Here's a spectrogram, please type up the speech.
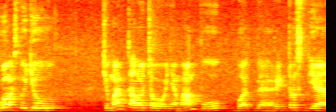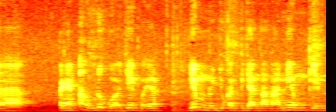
gue nggak setuju. Cuman kalau cowoknya mampu buat bayarin terus dia pengen ah udah gue aja yang bayar, dia menunjukkan kejantanannya mungkin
